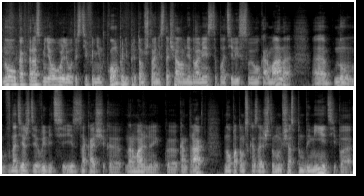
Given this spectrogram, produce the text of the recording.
Ну, как-то раз меня уволили вот из Tiffany Company, при том, что они сначала мне два месяца платили из своего кармана, э, ну, в надежде выбить из заказчика нормальный контракт, но потом сказали, что, ну, сейчас пандемия, типа...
